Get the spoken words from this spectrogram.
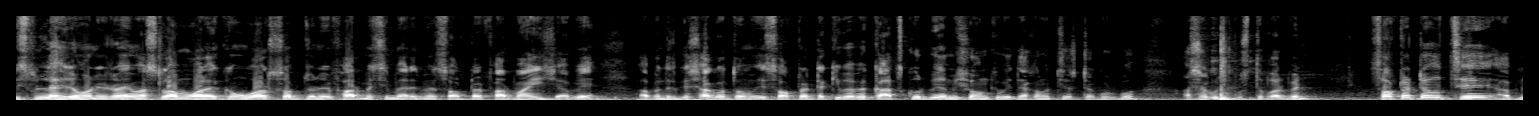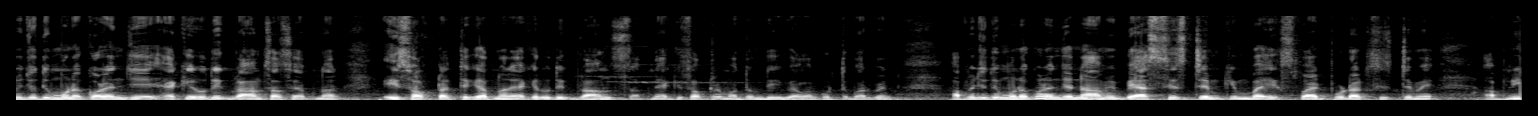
বিসমুল্লাহ রহমান রহিম আসসালামু আলাইকুম। ওয়ার্কশপ জোনের ফার্মেসি ম্যানেজমেন্ট সফটওয়্যার ফার্মা হিসাবে আপনাদেরকে স্বাগতম। এই সফটওয়্যারটা কীভাবে কাজ করবে আমি সংক্ষেপে দেখানোর চেষ্টা করব। আশা করি বুঝতে পারবেন। সফটওয়্যারটা হচ্ছে আপনি যদি মনে করেন যে একের অধিক ব্রাঞ্চ আছে আপনার, এই সফটওয়্যার থেকে আপনার একের অধিক ব্রাঞ্চ আপনি একই সফটওয়্যার মাধ্যম দিয়ে ব্যবহার করতে পারবেন। আপনি যদি মনে করেন যে না, আমি ব্যাস সিস্টেম কিংবা এক্সপায়ার্ড প্রোডাক্ট সিস্টেমে আপনি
